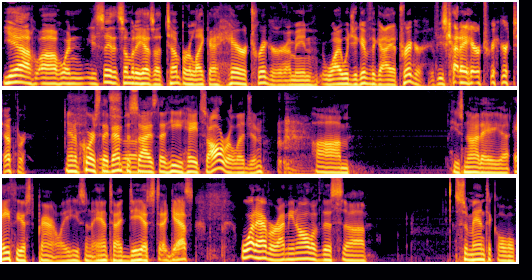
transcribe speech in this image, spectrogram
Yeah, uh, when you say that somebody has a temper like a hair trigger, I mean, why would you give the guy a trigger if he's got a hair trigger temper? And of course, they've It's, uh, emphasized that he hates all religion. Um, he's not a uh, atheist, apparently. He's an anti-deist, I guess. Whatever. I mean, all of this uh, semantical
